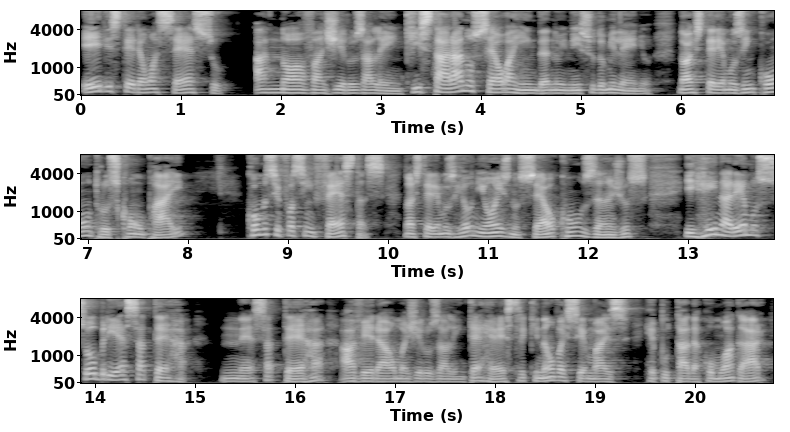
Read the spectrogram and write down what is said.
eles terão acesso a nova Jerusalém, que estará no céu ainda no início do milênio. Nós teremos encontros com o Pai, como se fossem festas, nós teremos reuniões no céu com os anjos e reinaremos sobre essa terra. Nessa terra haverá uma Jerusalém terrestre que não vai ser mais reputada como Agar,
